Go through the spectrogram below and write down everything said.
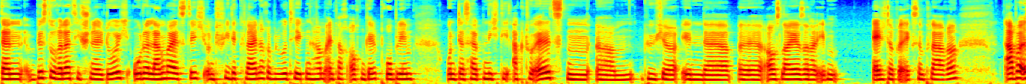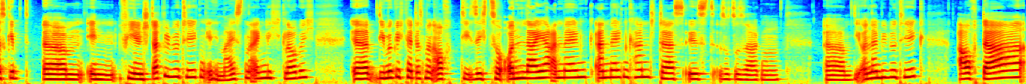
dann bist du relativ schnell durch oder langweilst dich und viele kleinere Bibliotheken haben einfach auch ein Geldproblem und deshalb nicht die aktuellsten ähm, Bücher in der äh, Ausleihe, sondern eben ältere Exemplare. Aber es gibt ähm, in vielen Stadtbibliotheken, in den meisten eigentlich, glaube ich, äh, die Möglichkeit, dass man auch die, sich zur Online anmelden, anmelden kann. Das ist sozusagen ähm, die Online-Bibliothek. Auch da,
